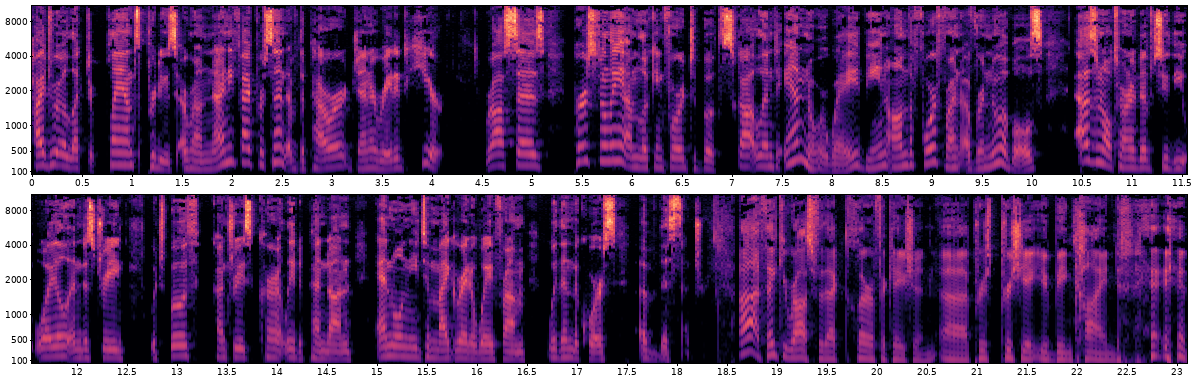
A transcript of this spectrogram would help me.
Hydroelectric plants produce around 95% of the power generated here. Ross says, personally, I'm looking forward to both Scotland and Norway being on the forefront of renewables as an alternative to the oil industry, which both countries currently depend on and will need to migrate away from within the course of this century. Ah, thank you, Ross, for that clarification. Uh, pre- appreciate you being kind in,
